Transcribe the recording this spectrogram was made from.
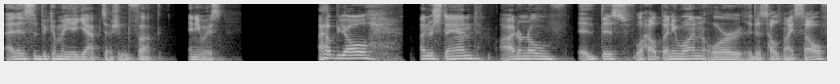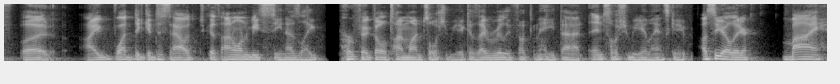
And this is becoming a yap session. Fuck. Anyways, I hope y'all understand. I don't know if this will help anyone or if this helps myself, but I want to get this out because I don't want to be seen as like perfect all the time on social media because I really fucking hate that in social media landscape. I'll see y'all later. Bye.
